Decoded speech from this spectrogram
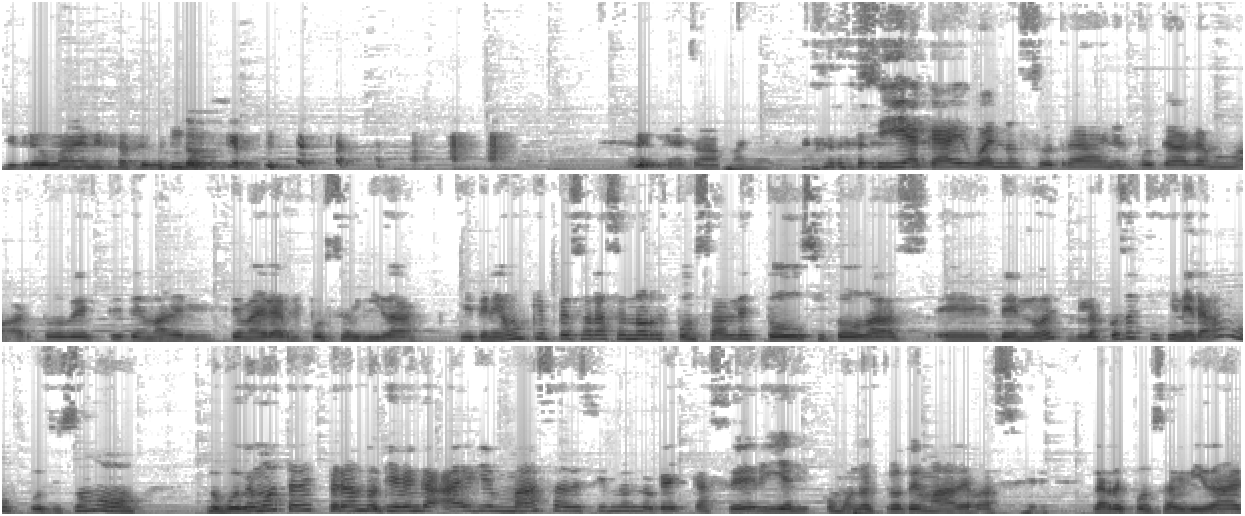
Yo creo más en esa segunda opción. De todas maneras. Sí, acá igual nosotras en el podcast hablamos harto de este tema, del tema de la responsabilidad. Que tenemos que empezar a hacernos responsables todos y todas eh, de las cosas que generamos. Pues si somos no podemos estar esperando que venga alguien más a decirnos lo que hay que hacer y es como nuestro tema de base la responsabilidad,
